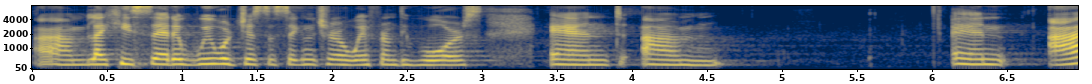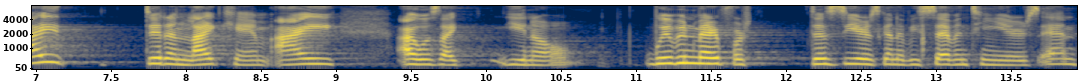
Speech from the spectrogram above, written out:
Um, like he said, we were just a signature away from divorce, and um, and I didn't like him. I I was like, you know, we've been married for this year is going to be 17 years, and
